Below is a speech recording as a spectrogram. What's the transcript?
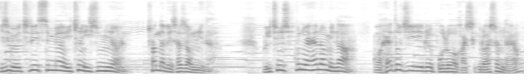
이제 며칠 있으면 2020년 첫날이 찾아옵니다. 2019년 해넘이나 어, 해돋이를 보러 가시기로 하셨나요?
